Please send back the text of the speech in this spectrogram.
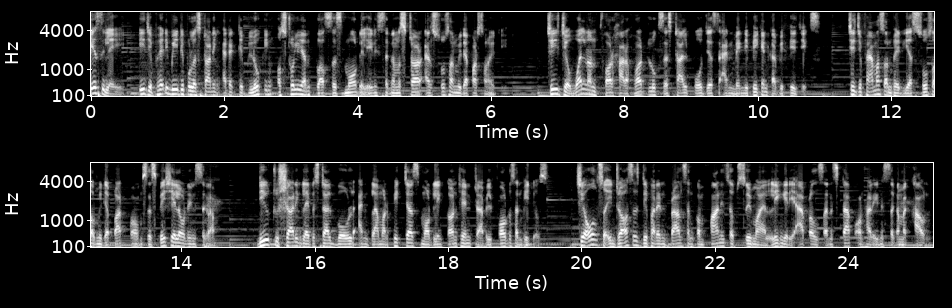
Casey is a very beautiful, stunning, attractive looking Australian plus size model, Instagram star, and social media personality. She is well known for her hot looks, style poses, and magnificent curvy physiques. She is famous on various social media platforms, especially on Instagram, due to sharing lifestyle, bold, and glamour pictures, modeling content, travel photos, and videos. She also endorses different brands and companies of swimwear, lingerie, apparel, and stuff on her Instagram account.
